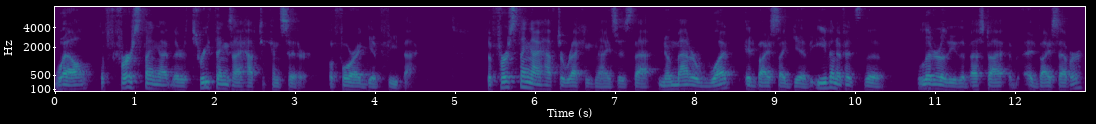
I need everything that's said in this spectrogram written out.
Well, the first thing I, there are three things I have to consider before I give feedback. The first thing I have to recognize is that no matter what advice I give, even if it's the literally the best advice ever,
